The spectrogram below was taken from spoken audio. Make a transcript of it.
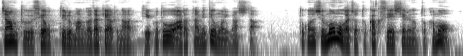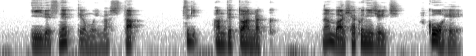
ジャンプ背負ってる漫画だけあるなっていうことを改めて思いました。と、今週モモがちょっと覚醒してるのとかもいいですねって思いました。次、アンデッド・アンラック。ナンバー121、不公平。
